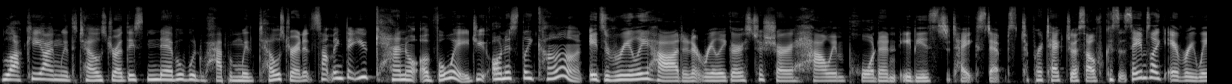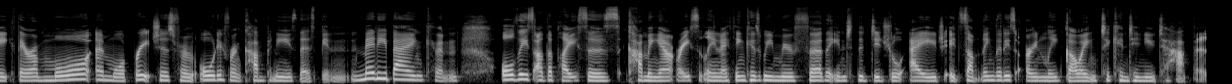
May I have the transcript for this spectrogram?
lucky I'm with Telstra. This never would happen with Telstra. And it's something that you cannot avoid. You honestly can't. it's really hard and it really goes to show how important it is to take steps to protect yourself because it seems like every week there are more and more breaches from all different companies. There's been Medibank and all these other places coming out recently. And I think as we move further into the digital age, it's something that is only going to continue to happen.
